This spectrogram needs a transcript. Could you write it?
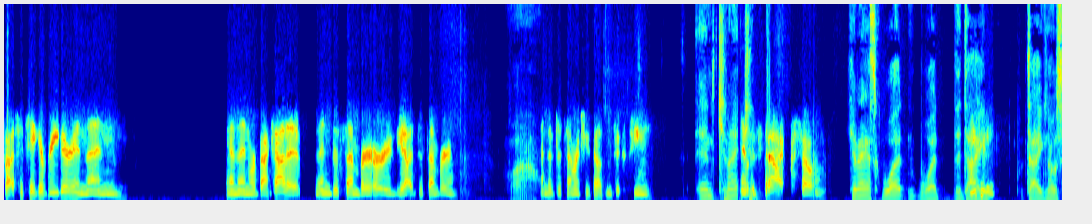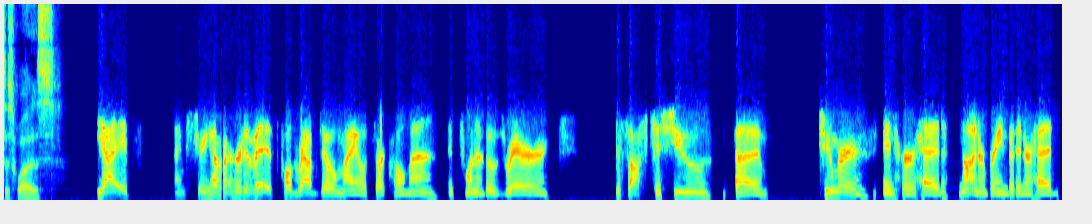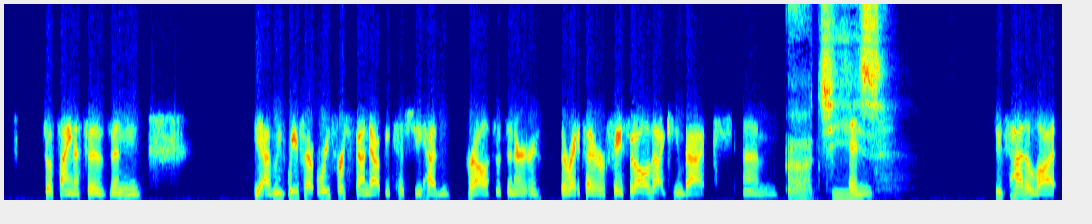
got to take a breather and then and then we're back at it in December or yeah, December, Wow. end of December 2016. And can I It was back, so can I ask what what the di- can diagnosis was? Yeah, it's. I'm sure you haven't heard of it. It's called rhabdomyosarcoma. It's one of those rare, the soft tissue uh, tumor in her head, not in her brain, but in her head. So sinuses and yeah, we we we first found out because she had paralysis in her the right side of her face, but all of that came back. Um, Oh, jeez. she's had a lot.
